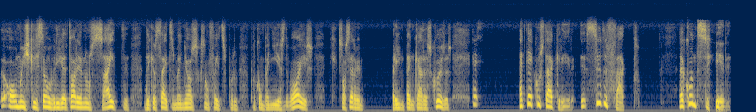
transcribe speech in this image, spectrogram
Ou uma inscrição obrigatória num site, daqueles sites manhosos que são feitos por, por companhias de boys, que só servem para empancar as coisas. É, até custa a crer, se de facto acontecer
